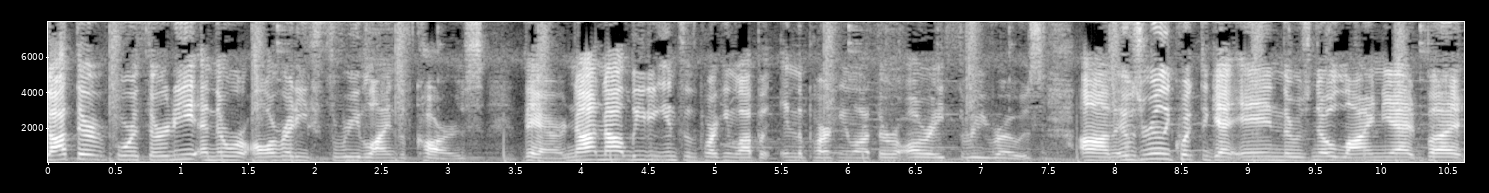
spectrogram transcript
got there at 4:30, and there were already three lines of cars there. Not not leading into the parking lot, but in the parking lot, there were already three rows. Um, it was really quick to get in. There was no line yet, but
